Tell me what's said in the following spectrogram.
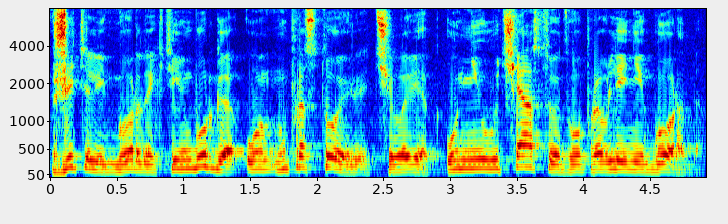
житель города Екатеринбурга, он ну, простой человек, он не участвует в управлении городом.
